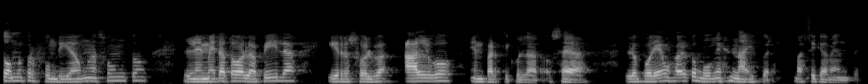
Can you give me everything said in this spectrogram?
tome profundidad en un asunto, le meta toda la pila y resuelva algo en particular. O sea, lo podríamos ver como un sniper, básicamente.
